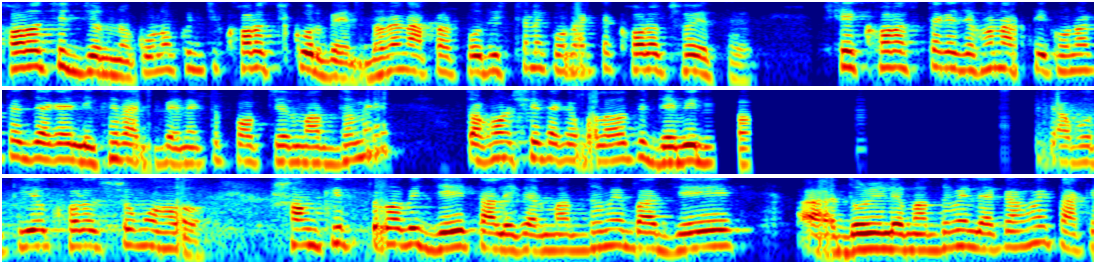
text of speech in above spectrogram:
খরচের জন্য কোনো কিছু খরচ করবেন, ধরেন আপনার প্রতিষ্ঠানে কোনো একটা খরচ হয়েছে, সেই খরচটাকে যখন আপনি কোনো একটা জায়গায় লিখে রাখবেন, একটা পত্রের মাধ্যমে, তখন সেটাকে বলা হচ্ছে ডেবিট যাবতীয় খরচ সমূহ সংক্ষিপ্তভাবে যে তালিকার মাধ্যমে বা যে দলিলের মাধ্যমে লেখা হয় তাকে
